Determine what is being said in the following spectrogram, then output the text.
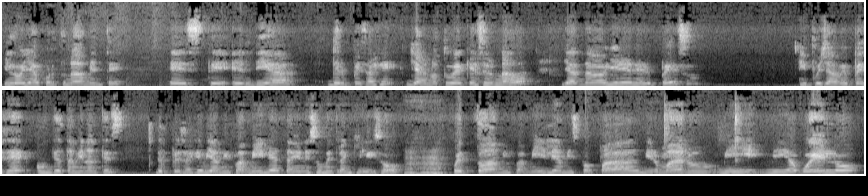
Y luego ya afortunadamente, este, el día del pesaje ya no tuve que hacer nada. Ya andaba bien en el peso. Y pues ya me pesé. Un día también antes del pesaje vi a mi familia, también eso me tranquilizó. Fue toda mi familia, mis papás, mi hermano, mi, mi abuelo,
